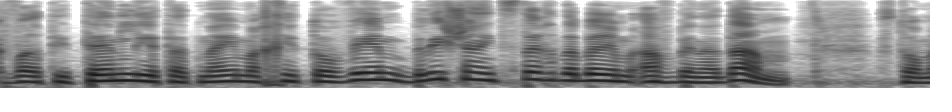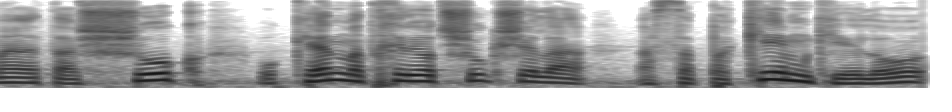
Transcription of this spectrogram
כבר תיתן לי את התנאים הכי טובים, בלי שאני אצטרך לדבר עם אף בן אדם. זאת אומרת, השוק הוא כן מתחיל להיות שוק של הספקים, כאילו,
